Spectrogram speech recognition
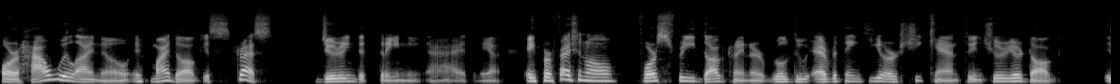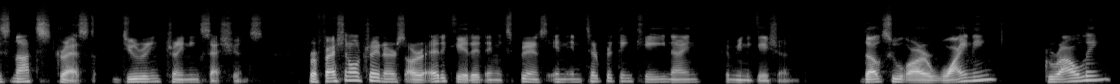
or how will I know if my dog is stressed during the training? Ah. A professional force-free dog trainer will do everything he or she can to ensure your dog is not stressed during training sessions. Professional trainers are educated and experienced in interpreting canine communication. Dogs who are whining, growling,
